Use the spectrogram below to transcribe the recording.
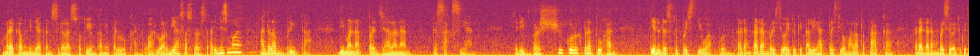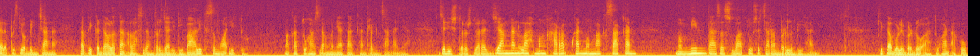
mereka menyediakan segala sesuatu yang kami perlukan. Wah, luar biasa saudara-saudara. Ini semua adalah berita di mana perjalanan kesaksian. Jadi bersyukur kepada Tuhan tidak ada satu peristiwa pun. Kadang-kadang peristiwa itu kita lihat peristiwa malapetaka, kadang-kadang peristiwa itu kita lihat peristiwa bencana, tapi kedaulatan Allah sedang terjadi di balik semua itu. Maka Tuhan sedang menyatakan rencananya. Jadi saudara-saudara janganlah mengharapkan, memaksakan, meminta sesuatu secara berlebihan. Kita boleh berdoa, Tuhan aku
